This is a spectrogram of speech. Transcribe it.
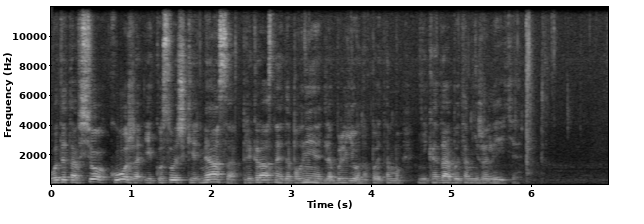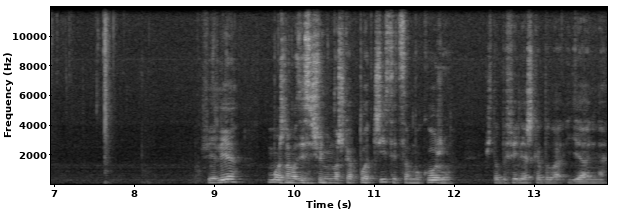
Вот это все, кожа и кусочки мяса, прекрасное дополнение для бульона, поэтому никогда об этом не жалейте. Филе. Можно вот здесь еще немножко подчистить саму кожу, чтобы филешка была идеально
